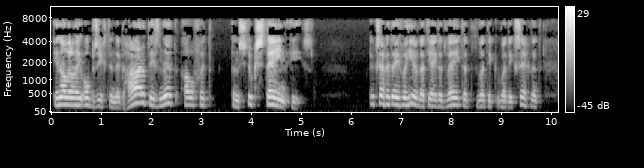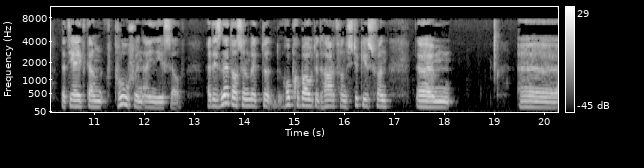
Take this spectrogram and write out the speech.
in allerlei opzichten. Het hart is net of het een stuk steen is. Ik zeg het even hier, dat jij dat weet, dat wat ik, wat ik zeg, dat, dat jij het kan proeven aan jezelf. Het is net als een uh, opgebouwd het hart van stukjes van, um, uh,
